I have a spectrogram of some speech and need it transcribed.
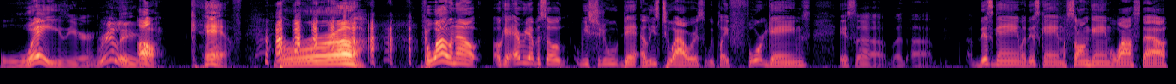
way easier. Really? Oh, Kev, bruh. For Wild 'N Out, okay, every episode we shoot at least two hours. We play four games. It's a, a, a this game, or this game, a song game, a wild style.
